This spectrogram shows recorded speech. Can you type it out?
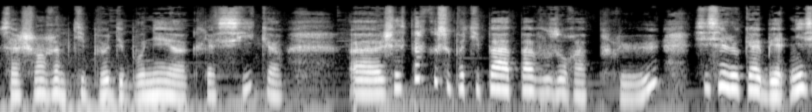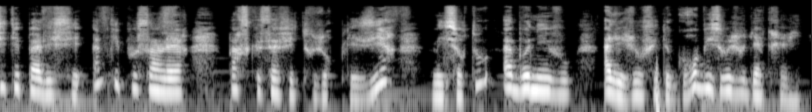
ça change un petit peu des bonnets classiques. J'espère que ce petit pas à pas vous aura plu. Si c'est le cas, eh n'hésitez pas à laisser un petit pouce en l'air parce que ça fait toujours plaisir. Mais surtout, abonnez-vous. Allez, je vous fais de gros bisous et je vous dis à très vite.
